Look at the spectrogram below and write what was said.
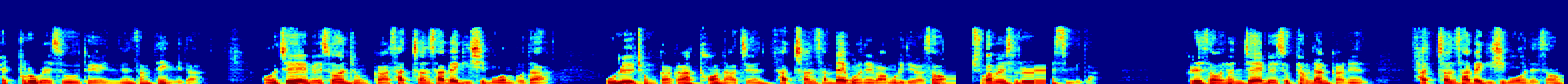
100% 매수되어 있는 상태입니다. 어제 매수한 종가 4,425원보다 오늘 종가가 더 낮은 4,300원에 마무리되어서 추가 매수를 했습니다. 그래서 현재 매수 평단가는 4,425원에서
